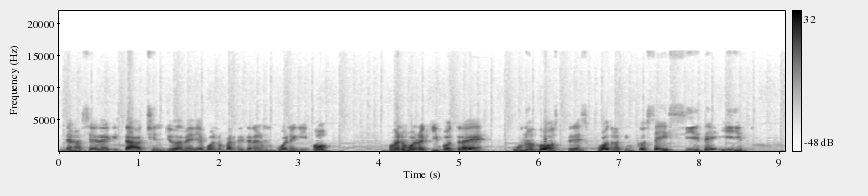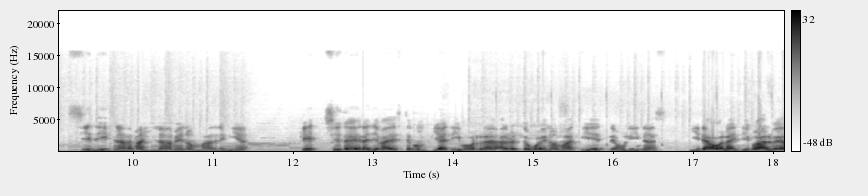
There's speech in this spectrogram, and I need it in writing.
Demasiado, aquí está, 81 de media, bueno, parece que tienen un buen equipo. Bueno, buen equipo, trae 1, 2, 3, 4, 5, 6, 7 y 7 y nada más y nada menos, madre mía. Qué chetadera lleva este con Piatti, Borra, Alberto Bueno, Mati, Tremolinas, Iraola y Diego Alves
